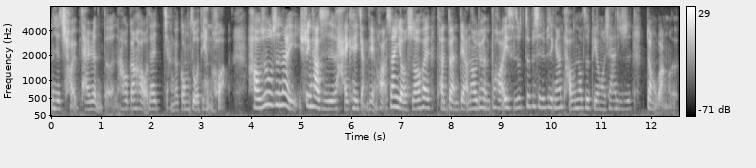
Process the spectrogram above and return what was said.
那些吵也不太认得，然后刚好我在讲个工作电话，好处是那里讯号其实还可以讲电话，虽然有时候会突然断掉，那我就很不好意思，就对不起对不起，刚刚讨论到这边，我现在就是断网了。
